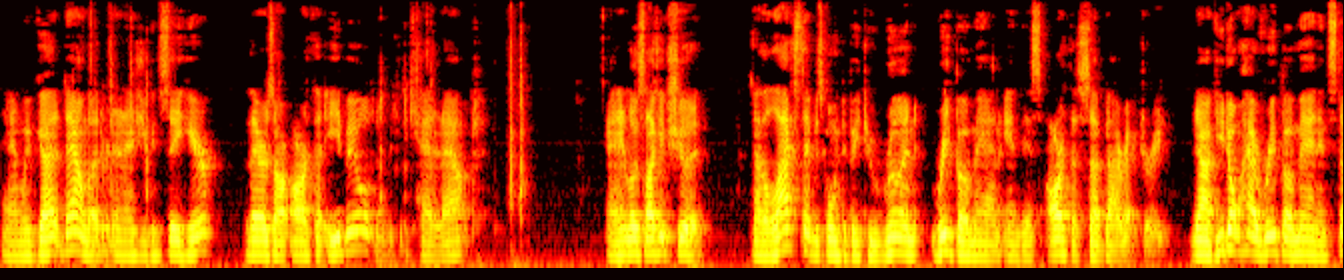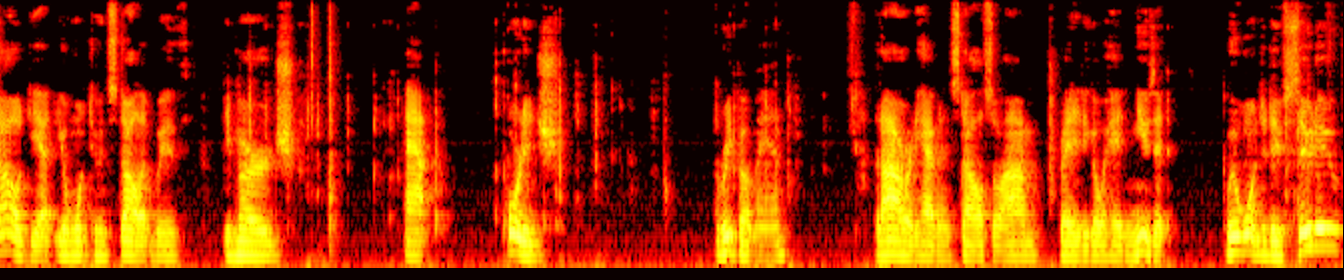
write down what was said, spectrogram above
And we've got it downloaded. And as you can see here, there's our Artha eBuild, and we can cat it out. And it looks like it should. Now the last step is going to be to run RepoMan in this Artha subdirectory. Now if you don't have RepoMan installed yet, you'll want to install it with emerge app portage RepoMan. But I already have it installed, so I'm ready to go ahead and use it. We'll want to do sudo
